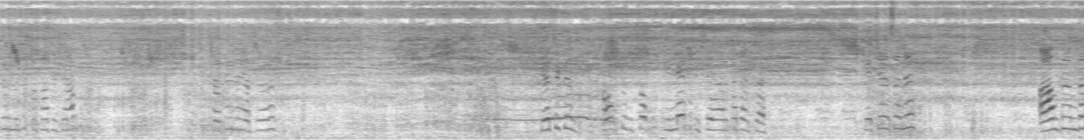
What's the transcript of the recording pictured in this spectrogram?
Kırmızı kapatacağım. Çatıyı da yapıyoruz. Gerçekten suyu çok illet bir şey arkadaşlar. Geçen sene aldığımda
